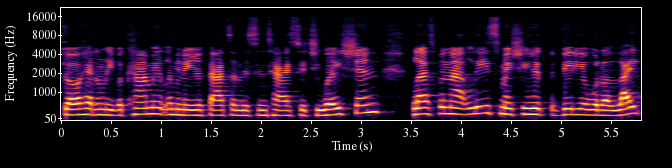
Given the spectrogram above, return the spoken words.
go ahead and leave a comment. Let me know your thoughts on this entire situation. Last but not least, make sure you hit the video with a like.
